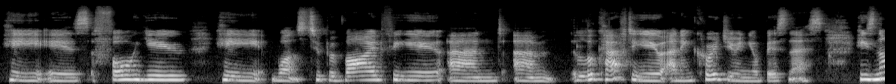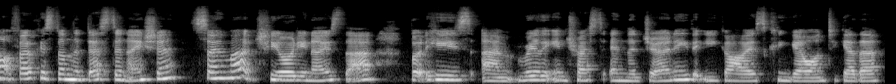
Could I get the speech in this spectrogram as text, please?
He is for you. He wants to provide for you and um, look after you and encourage you in your business. He's not focused on the destination so much. He already knows that, but he's um, really interested in the journey that you guys can go on together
